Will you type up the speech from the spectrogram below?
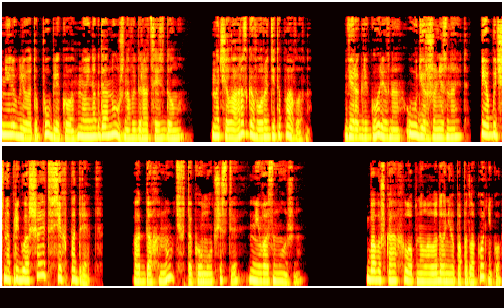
Не люблю эту публику, но иногда нужно выбираться из дома. Начала разговор Эдита Павловна. Вера Григорьевна удержу не знает и обычно приглашает всех подряд. Отдохнуть в таком обществе невозможно. Бабушка хлопнула ладонью по подлокотнику,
